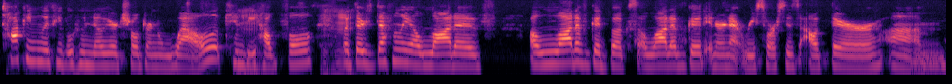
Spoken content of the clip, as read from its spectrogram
talking with people who know your children well can be mm-hmm. helpful mm-hmm. but there's definitely a lot of a lot of good books a lot of good internet resources out there um,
